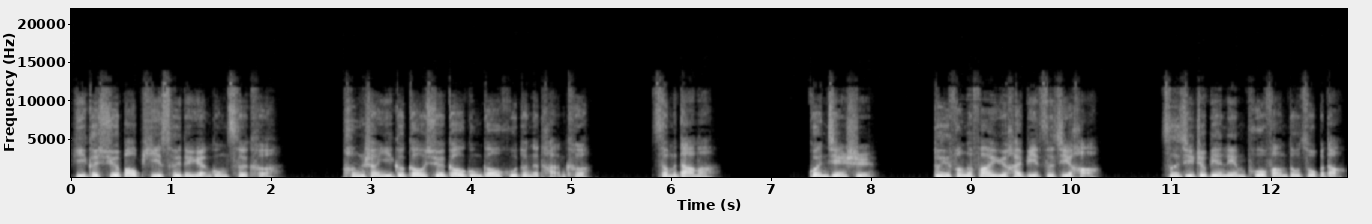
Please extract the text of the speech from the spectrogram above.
一个血薄皮脆的远攻刺客，碰上一个高血高攻高护盾的坦克，怎么打吗？关键是对方的发育还比自己好，自己这边连破防都做不到，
